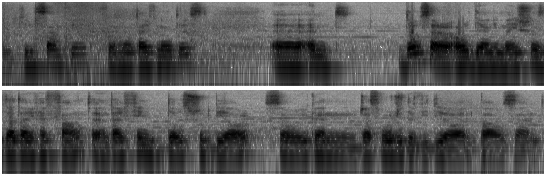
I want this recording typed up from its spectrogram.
you kill something, from what I've noticed. Uh, and those are all the animations that I have found, and I think those should be all. So you can just watch the video and pause and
